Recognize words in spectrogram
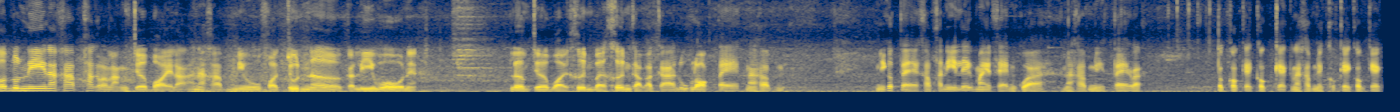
รถรุ่นนี้นะครับพักหลังๆเจอบ่อยแล้วนะครับ New Fortuner กับ r e v o เนี่ย เริ่มเจอบ่อยขึ้นบ่อยขึ้นกับอาการลูกลอกแตกนะครับ นี่ก็แตกครับคันนี้เลขไม้แสนกว่านะครับนี่แตกล้วตก็แก๊กก็แก๊กนะครับเนี่ยก็แก๊กก็แก๊ก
